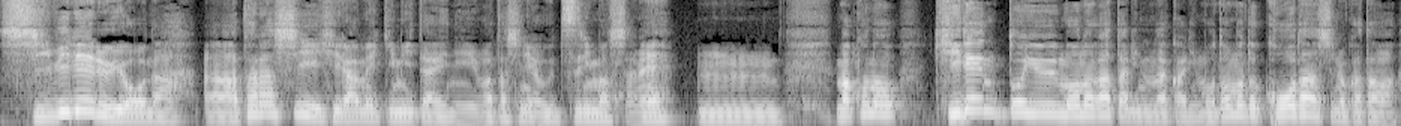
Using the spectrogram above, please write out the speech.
痺れるような新しいひらめきみたいに私には映りましたね。うん。まあ、この、貴殿という物語の中にもともと講談師の方は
